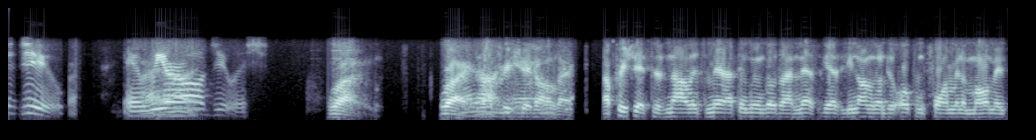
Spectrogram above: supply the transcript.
a Jew. And we are all Jewish. Right. Right. Right I appreciate man. all that. I appreciate this knowledge, man. I think we're going to go to our next guest. You know, I'm going to do open forum in a moment.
